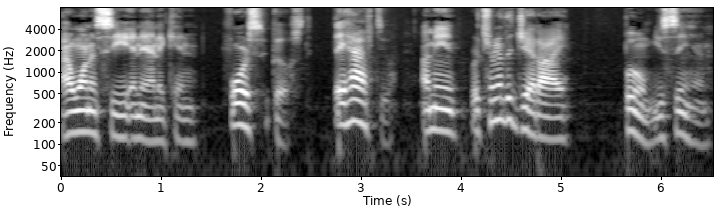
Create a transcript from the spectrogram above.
I want to see an Anakin Force ghost. They have to. I mean, Return of the Jedi, boom, you see him.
